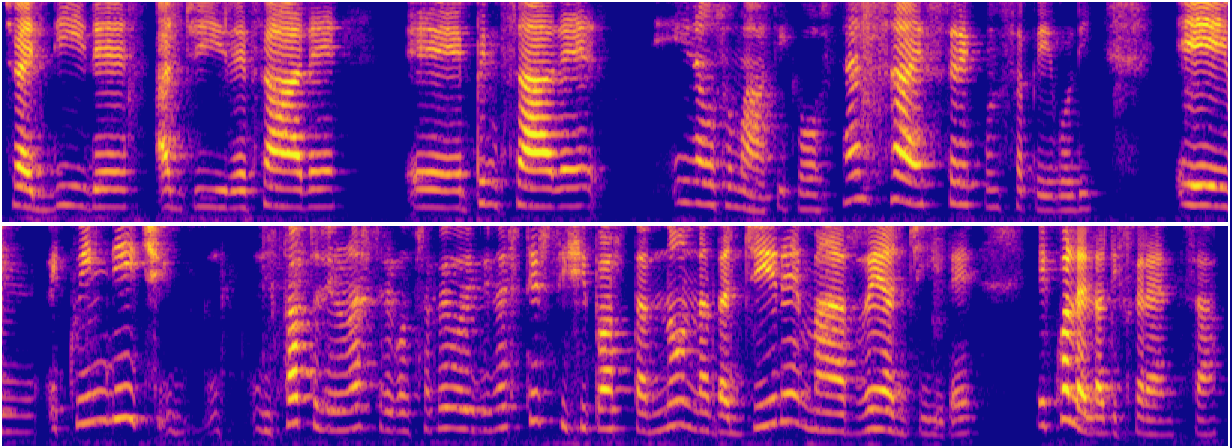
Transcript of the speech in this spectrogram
cioè dire, agire, fare, eh, pensare in automatico, senza essere consapevoli. E, e quindi ci, il fatto di non essere consapevoli di noi stessi ci porta non ad agire ma a reagire. E qual è la differenza?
